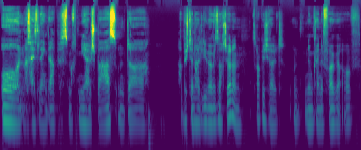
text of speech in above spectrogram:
Und was heißt lenkt ab? Es macht mir halt Spaß und da habe ich dann halt lieber gesagt, ja, dann zocke ich halt und nehme keine Folge auf,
